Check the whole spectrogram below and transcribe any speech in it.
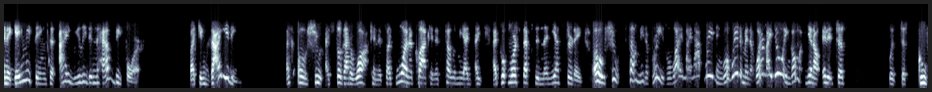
And it gave me things that I really didn't have before, like anxiety. Like, oh shoot, I still got to walk, and it's like one o'clock, and it's telling me I, I I put more steps in than yesterday. Oh shoot, it's telling me to breathe. Well, why am I not breathing? Well, wait a minute, what am I doing? Oh, my, you know, and it just was just goof,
